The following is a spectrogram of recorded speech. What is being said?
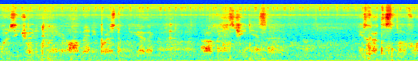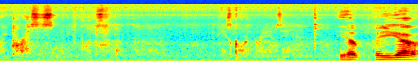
What is he trying to do here? Oh man, he pressed them together. Oh man, it's genius. He's got this move where he presses and then he flips them. He's Gordon Ramsay. Yep, there you go.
